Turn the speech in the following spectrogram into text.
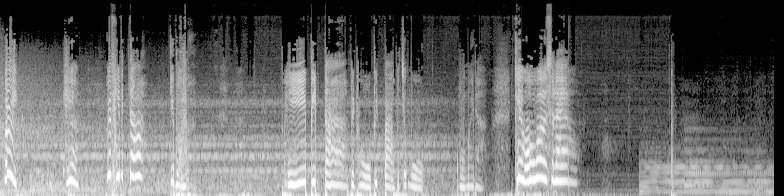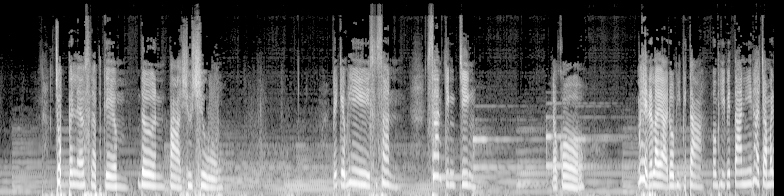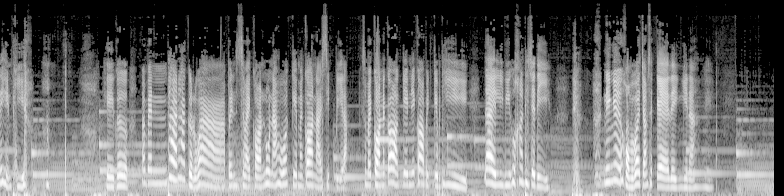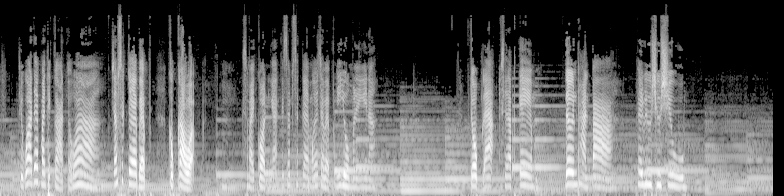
เฮ้ยเฮียเฮ้ยผีปิดตาแกบอกว่าผีปิดตา ปิดหู ปิดปาก ปิดจมูกโอ้ไม่นะเกมโอเวอร์ซะแล้ว จบไปแล้วสำหรับเกมเดินป่าชิวๆเป็นเกมที่สั้นๆ สั้นจริงๆ แล้วก็ไม่เห็นอะไรอะ โดนผีปิตา โดนผีปิตานี้ถ้าจำไม่ได้เห็นผีโอเคก็มันเป็นถ้าถ้าเกิดว่าเป็นสมัยก่อนนู่นนะ เพราะว่าเกมมันก็หลายสิบปีละสมัยก่อนนะก็เกมนี้ก็เป็นเกมที่ได้รีวิวค่อนข้างที่จะดี นี่ไงของแบบว่าจัมสแกร์อะไรอย่างงี้นะ ถือว่าได้บรรยากาศแต่ว่าจัมสแกร์แบบเก่าๆอะสมัยก่อนเงี้ยก็จัมสแกร์มันก็จะแบบนิยมอะไรอย่างงี้นะ จบแล้วสำหรับเกม เดินผ่านป่าเพลวิวชิวๆ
